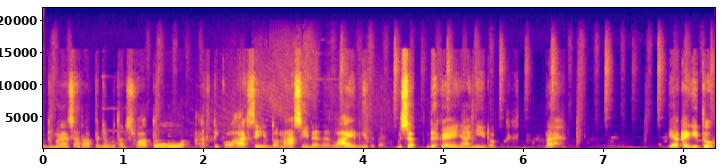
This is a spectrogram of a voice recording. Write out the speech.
gimana cara penyebutan sesuatu, artikulasi, intonasi dan lain-lain gitu kan. Bisa udah kayak nyanyi dong. Nah, ya kayak gitu.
